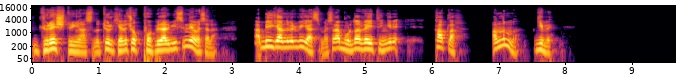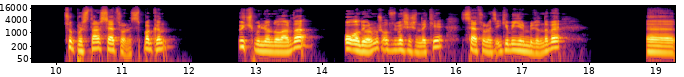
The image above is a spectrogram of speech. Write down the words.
güreş dünyasında Türkiye'de çok popüler bir isim diye mesela. Ha, Bilgehan Demir bir gelsin mesela burada reytingini katlar. Anladın mı? Gibi. Superstar Rollins. Bakın 3 milyon dolarda o alıyormuş 35 yaşındaki Rollins 2021 yılında ve e,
